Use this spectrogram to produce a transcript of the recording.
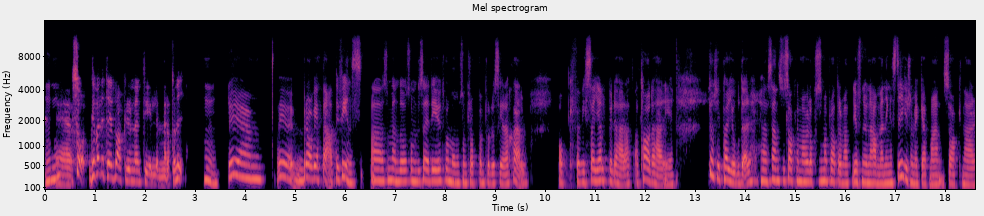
Mm. Eh, så det var lite bakgrunden till melatonin. Mm. Det, är, det, är, bra att veta att det finns. Som, ändå, som du säger, det är ett hormon som kroppen producerar själv. Och för vissa hjälper det här att, att ta det här i kanske i perioder. Sen så saknar man väl också som man pratar om att just nu när användningen stiger så mycket att man saknar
